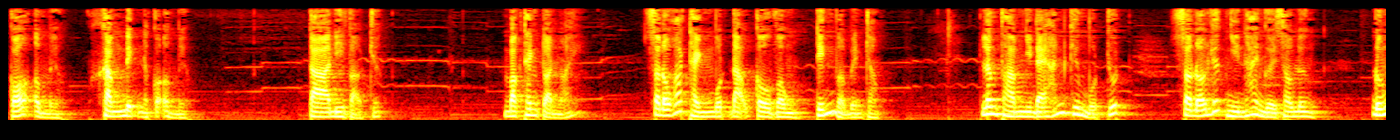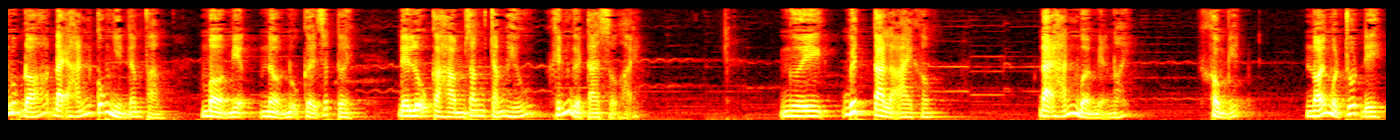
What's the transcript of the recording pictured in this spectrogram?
Có âm mưu, Khẳng định là có âm mưu. Ta đi vào trước. Mạc Thanh Toàn nói, Sau đó hóa thành một đạo cầu vòng tiến vào bên trong. Lâm phàm nhìn đại hắn kia một chút, Sau đó liếc nhìn hai người sau lưng. Đúng lúc đó, đại hắn cũng nhìn Lâm phàm, Mở miệng nở nụ cười rất tươi, Để lộ cả hàm răng trắng hiếu, Khiến người ta sợ hãi. Người biết ta là ai không? Đại hắn mở miệng nói, Không biết. Nói một chút đi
